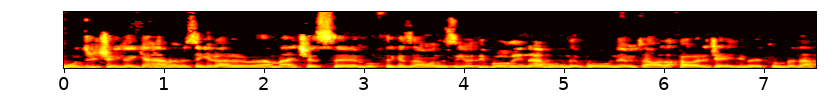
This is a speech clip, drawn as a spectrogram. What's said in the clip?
مدریچ و اینایی که همه مثل اینکه قرار برن منچستر گفته که زمان زیادی باقی نمونده و نمی‌تونم الان خبر جدیدی بهتون بدم.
